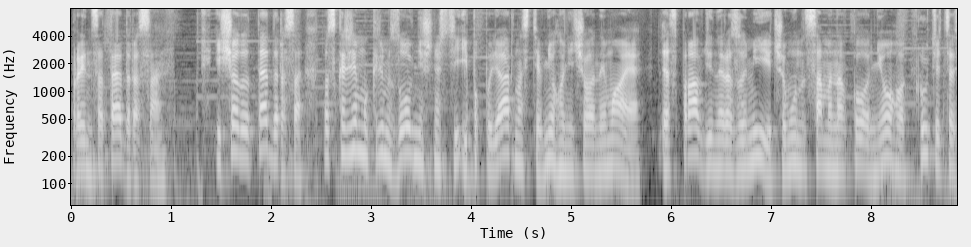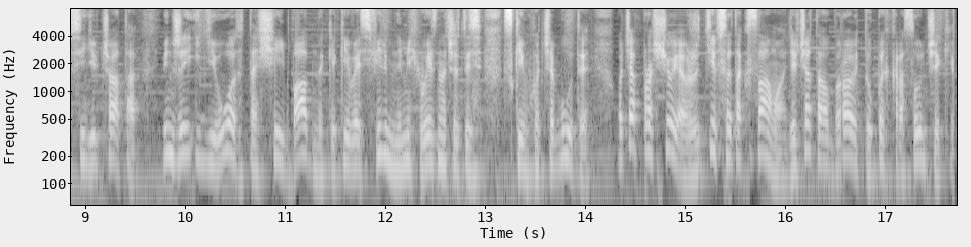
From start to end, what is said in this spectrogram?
принца Тедроса. І щодо Тедроса, то скажімо, крім зовнішності і популярності, в нього нічого немає. Я справді не розумію, чому саме навколо нього крутяться всі дівчата. Він же ідіот та ще й бабник, який весь фільм не міг визначитись, з ким хоче бути. Хоча про що я в житті все так само. Дівчата обирають тупих красунчиків.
